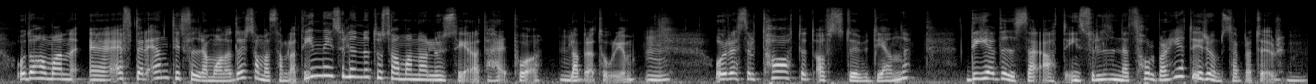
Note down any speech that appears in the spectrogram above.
Och då har man eh, efter en till fyra månader så har man samlat in insulinet och så har man analyserat det här på laboratorium. Mm. Och resultatet av studien det visar att insulinets hållbarhet i rumstemperatur Mm.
